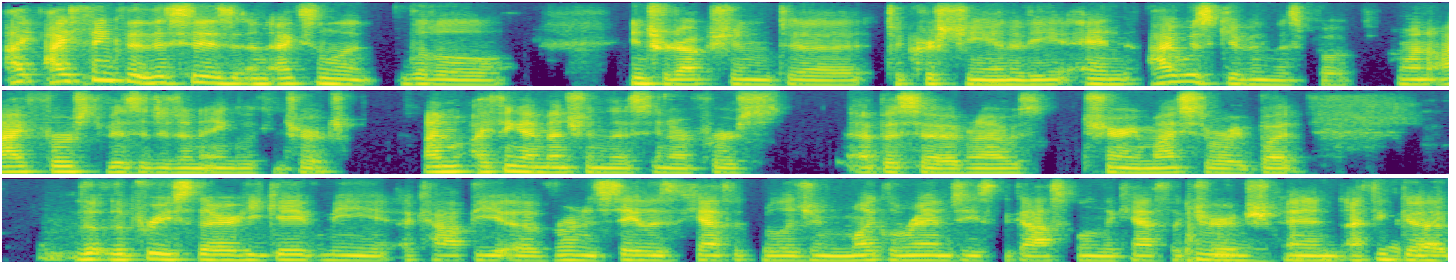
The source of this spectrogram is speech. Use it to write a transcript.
I, I think that this is an excellent little introduction to, to Christianity. And I was given this book when I first visited an Anglican church. I'm, I think I mentioned this in our first episode when I was sharing my story, but the, the priest there, he gave me a copy of Vernon Staley's The Catholic Religion, Michael Ramsey's The Gospel in the Catholic hmm. Church, mm. and I think uh,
